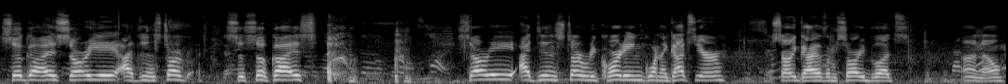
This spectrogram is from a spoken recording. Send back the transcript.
So guys, sorry I didn't start. So so guys, sorry I didn't start recording when I got here. Sorry guys, I'm sorry, but I don't know.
